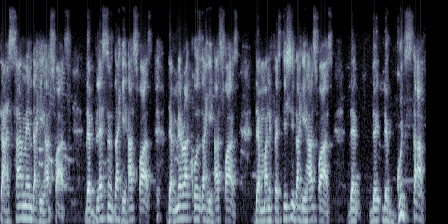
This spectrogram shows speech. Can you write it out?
the assignment that he has for us, the blessings that he has for us, the miracles that he has for us, the manifestation that he has for us, the, the, the good stuff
